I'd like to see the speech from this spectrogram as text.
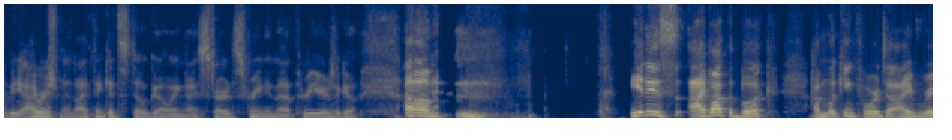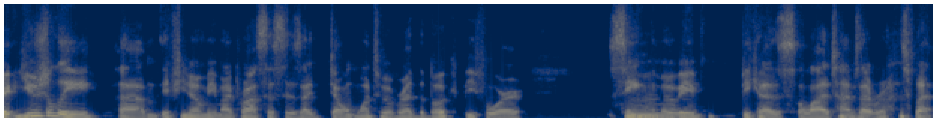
The Irishman. I think it's still going. I started screening that three years ago. Um, it is. I bought the book. I'm looking forward to. I re- usually, um, if you know me, my process is I don't want to have read the book before seeing the Mhm. movie because a lot of times that ruins. But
